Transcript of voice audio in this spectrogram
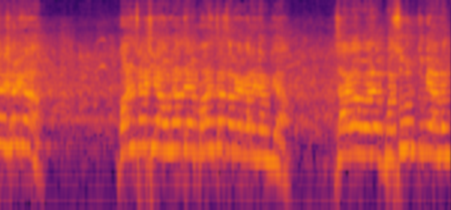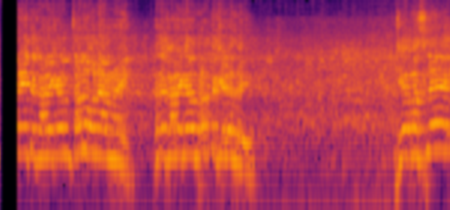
आहे का? माणसाची औलाद आहे माणसासारखा कार्यक्रम घ्या. जागावर बसून तुम्ही आनंद कार्यक्रम चालू होणार नाही. नाही तर कार्यक्रम रद्द केला जाईल. जे बसले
